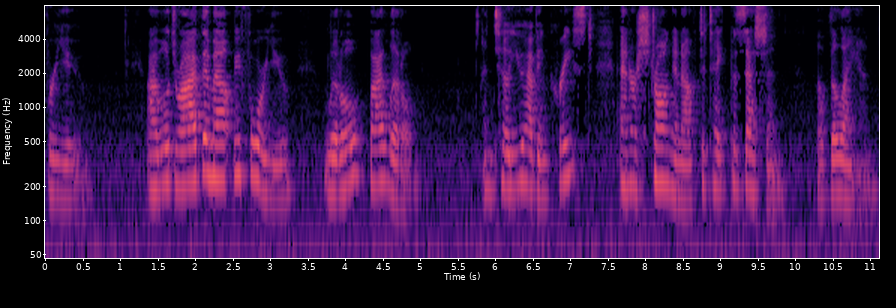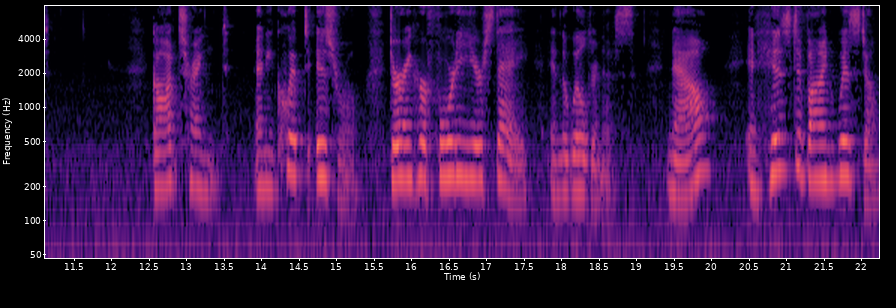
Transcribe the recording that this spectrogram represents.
for you. I will drive them out before you, little by little, until you have increased and are strong enough to take possession of the land. God trained and equipped Israel during her 40 year stay in the wilderness. Now, in his divine wisdom,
